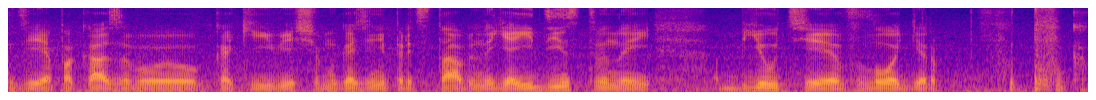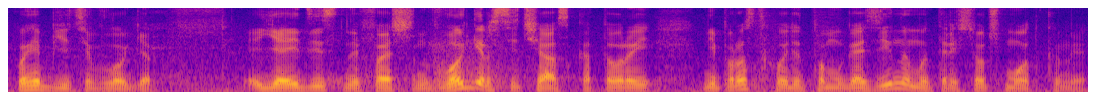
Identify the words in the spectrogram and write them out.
где я показываю, какие вещи в магазине представлены. Я единственный beauty-влогер, какой я beauty-влогер? Я единственный fashion-влогер сейчас, который не просто ходит по магазинам и трясет шмотками.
